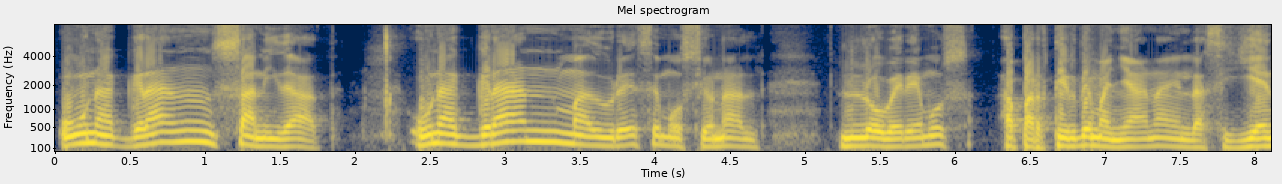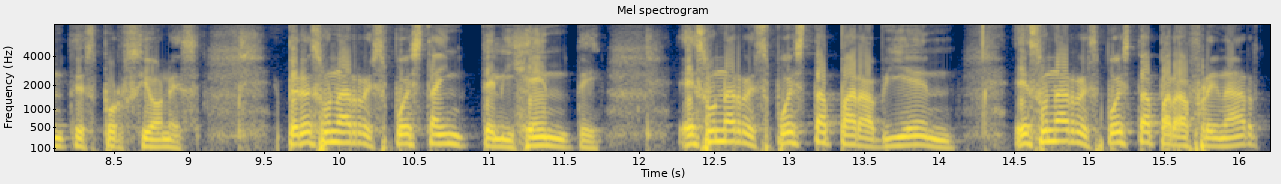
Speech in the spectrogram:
una gran sanidad, una gran madurez emocional. Lo veremos a partir de mañana en las siguientes porciones. Pero es una respuesta inteligente, es una respuesta para bien, es una respuesta para frenar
